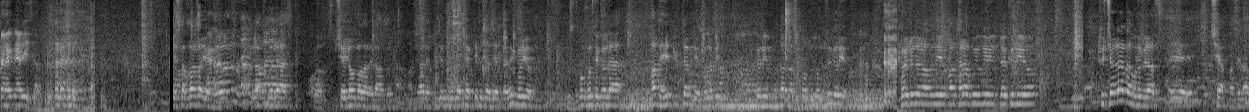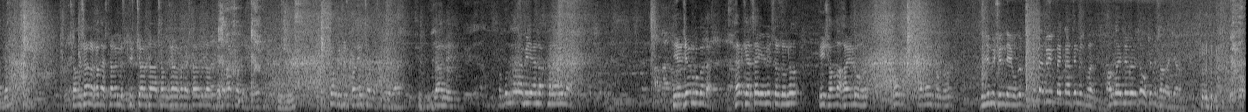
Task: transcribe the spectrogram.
Benekleriyiz yani. Esnaflar da yoruluyor. Biraz böyle şeyli olmaları lazım. Yani bizim burada çektiğimiz eziyetleri görüyorlar. Bu fındık öyle ha deyip yüklenmiyor. Bunu biz görüyoruz burada nasıl bozulduğumuzu görüyor. Köylüden alınıyor, kantara koyuluyor, dökülüyor. Tüccarlar da bunu biraz eee, şey yapması lazım. Çalışan arkadaşlarımız tüccarda, çalışan arkadaşlarımız da bedava çalışıyor. Çok ucuz paraya çalıştırıyorlar. Yani bunlara bir el atmaları lazım. Diyeceğim bu kadar. Herkese yeni sezonu inşallah hayırlı olur. Bol kazanç olur. Bizim için de iyi olur. Bizim de büyük beklentimiz var. Allah izin verirse otobüs alacağım.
